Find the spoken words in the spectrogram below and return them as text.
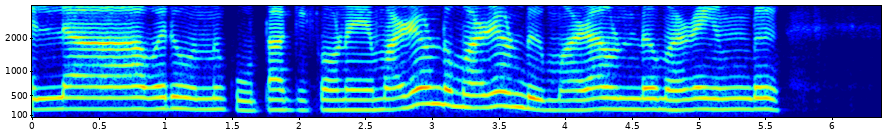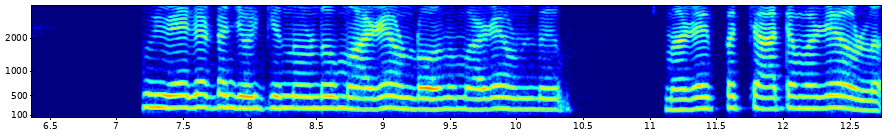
എല്ലാവരും ഒന്ന് കൂട്ടാക്കിക്കോണേ. മഴയുണ്ട് മഴയുണ്ട് മഴ ഉണ്ട് മഴയുണ്ട്. വിവേകേട്ടൻ ചോദിക്കുന്നുണ്ട് മഴയുണ്ടോ എന്ന്? മഴയുണ്ട്. മഴ ഇപ്പൊ ചാറ്റ മഴയേ ഉള്ളു.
